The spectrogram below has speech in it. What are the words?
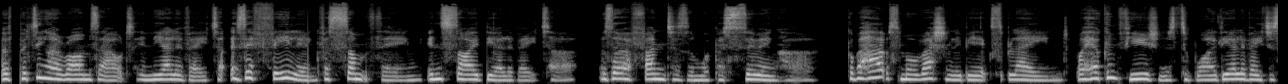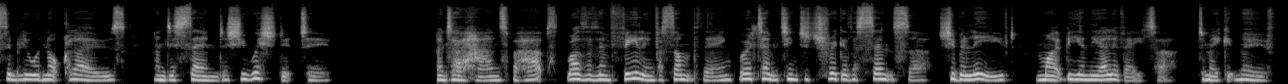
of putting her arms out in the elevator as if feeling for something inside the elevator, as though a phantasm were pursuing her, could perhaps more rationally be explained by her confusion as to why the elevator simply would not close and descend as she wished it to. And her hands, perhaps, rather than feeling for something, were attempting to trigger the sensor she believed might be in the elevator to make it move.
